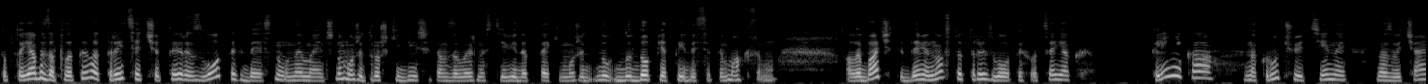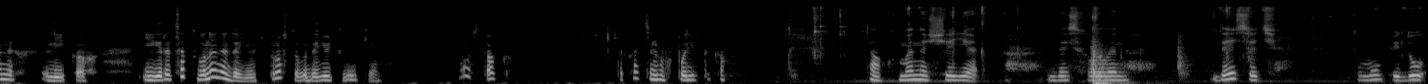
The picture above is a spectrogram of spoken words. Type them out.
Тобто я би заплатила 34 злотих десь, ну не менш, ну може трошки більше, там в залежності від аптеки, може ну, до- до 50 максимум. Але бачите, 93 злотих. Оце як клініка накручує ціни на звичайних ліках. І рецепт вони не дають, просто видають ліки. Ось так. Така цінова політика. Так, в мене ще є десь хвилин 10, тому піду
